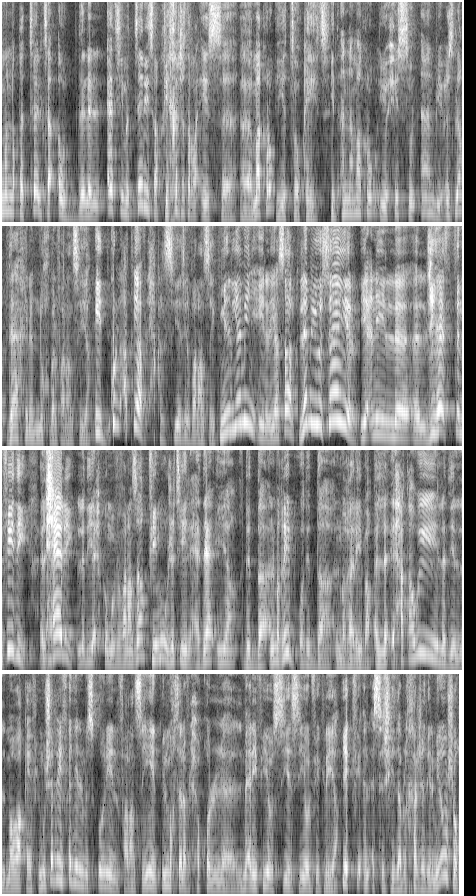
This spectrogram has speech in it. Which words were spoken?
ثم النقطه الثالثة أو الدلالة الآتمة الثالثة في خرجة الرئيس آه، ماكرون هي التوقيت. إذ أن ماكرون يحس الآن بعزلة داخل النخبة الفرنسية. إذ كل أطياف الحقل السياسي الفرنسي من اليمين إلى اليسار لم يساير يعني الجهاز التنفيذي الحالي الذي يحكم في فرنسا في موجته العدائية ضد المغرب وضد المغاربة. اللائحة طويلة ديال المواقف المشرفة ديال المسؤولين الفرنسيين من مختلف الحقول المعرفية والسياسية والفكرية. يكفي أن أستشهد بالخرجة ديال ميلونشو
